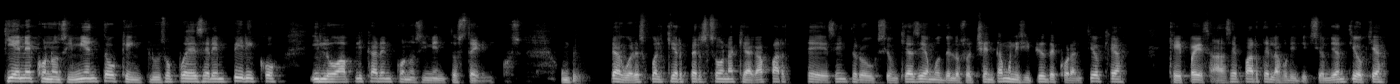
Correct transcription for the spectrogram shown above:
Tiene conocimiento que incluso puede ser empírico y lo va a aplicar en conocimientos técnicos. Un piragüero es cualquier persona que haga parte de esa introducción que hacíamos de los 80 municipios de Corantioquia, que pues hace parte de la jurisdicción de Antioquia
